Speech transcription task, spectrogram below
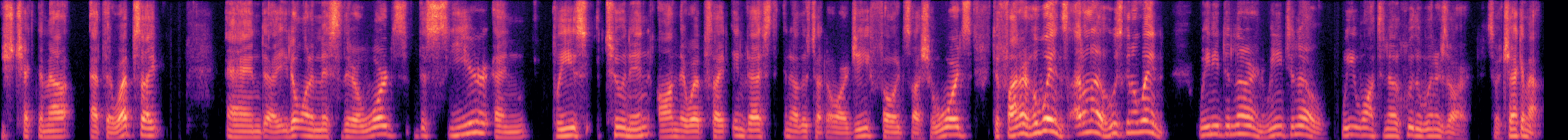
You should check them out at their website. And uh, you don't want to miss their awards this year. And please tune in on their website, investinothers.org forward slash awards to find out who wins. I don't know who's going to win. We need to learn. We need to know. We want to know who the winners are. So check them out.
